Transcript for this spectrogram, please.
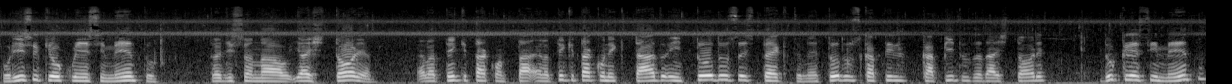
Por isso que o conhecimento tradicional e a história ela tem que estar tá, ela tem que estar tá conectado em todos os aspectos, né? Todos os capítulos, capítulos da história do crescimento,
